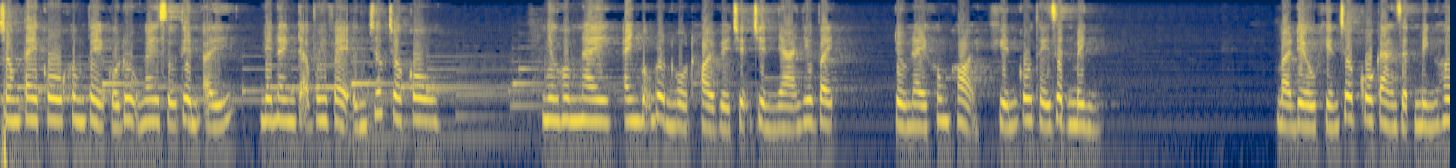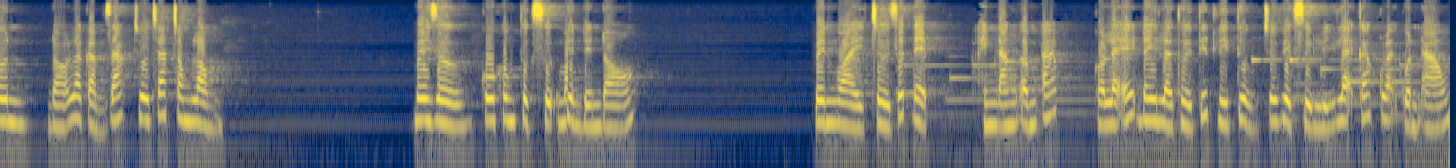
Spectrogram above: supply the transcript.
Trong tay cô không thể có đủ ngay số tiền ấy, nên anh đã vui vẻ ứng trước cho cô. Nhưng hôm nay anh bỗng đột ngột hỏi về chuyện chuyển nhà như vậy. Điều này không khỏi khiến cô thấy giật mình. Mà điều khiến cho cô càng giật mình hơn đó là cảm giác chua chát trong lòng. Bây giờ cô không thực sự mong đến đó. Bên ngoài trời rất đẹp, ánh nắng ấm áp, có lẽ đây là thời tiết lý tưởng cho việc xử lý lại các loại quần áo.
